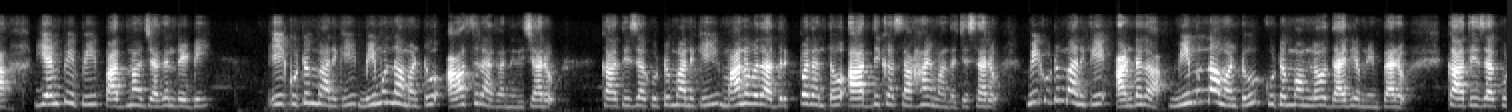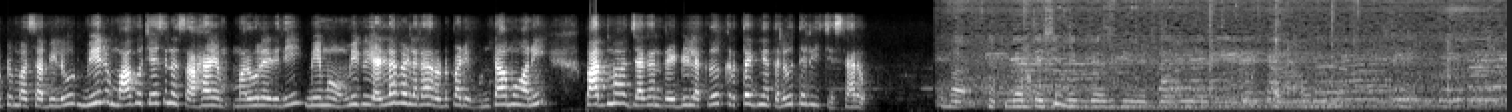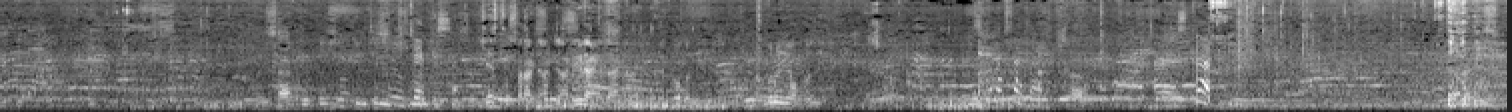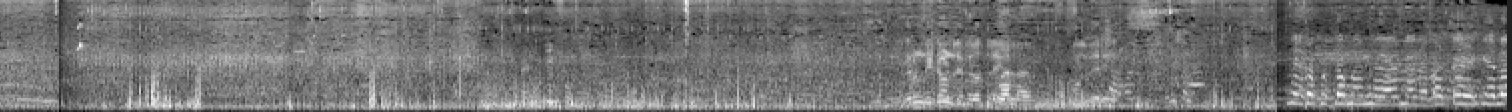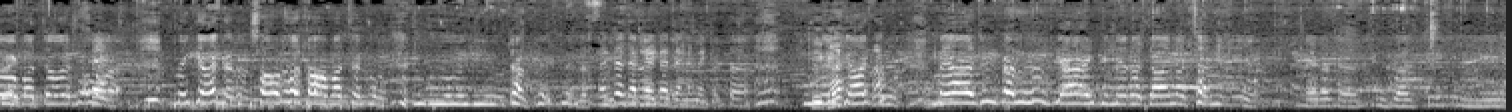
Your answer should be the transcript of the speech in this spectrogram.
ఎంపీపీ పద్మా జగన్ రెడ్డి ఈ కుటుంబానికి మేమున్నామంటూ ఆసరాగా నిలిచారు. ఖాతీజా కుటుంబానికి మానవతా దృక్పథంతో ఆర్థిక సహాయం అందజేశారు మీ కుటుంబానికి అండగా మేమున్నామంటూ కుటుంబంలో ధైర్యం నింపారు ఖాతీజా కుటుంబ సభ్యులు మీరు మాకు చేసిన సహాయం మరువలేనిది మేము మీకు ఎళ్ళవెళ్ళలా రుణపడి ఉంటాము అని పద్మ జగన్ రెడ్డిలకు కృతజ్ఞతలు తెలియజేశారు గడ్డేసి పెట్టేది కట్టుకుని సార్ చెప్పేసి పింఛన్ చేస్తా సార్ అటు అటు అడిగి ఆయన ఆయన లోపలికి లోపలికి మీరు రిటర్న్ మీరు వద్దులే. అప్పులు వేరే. मेरा बुढ़ा मन है मेरा बच्चा अकेला हुआ बच्चा ऐसा हुआ मैं क्या करूँ सौर होता बच्चे को ये उठा फेंक देना मैं क्या करूँ मैं आज ही करूँ क्या है कि मेरा जान अच्छा नहीं है मेरा जान ठीक नहीं है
